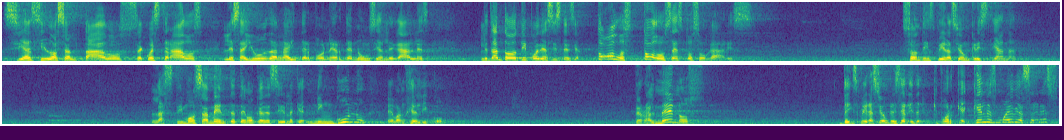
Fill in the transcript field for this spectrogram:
si han sido asaltados, secuestrados, les ayudan a interponer denuncias legales, les dan todo tipo de asistencia. Todos, todos estos hogares son de inspiración cristiana. Lastimosamente tengo que decirle que ninguno evangélico, pero al menos de inspiración cristiana. ¿Por qué? ¿Qué les mueve a hacer eso?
